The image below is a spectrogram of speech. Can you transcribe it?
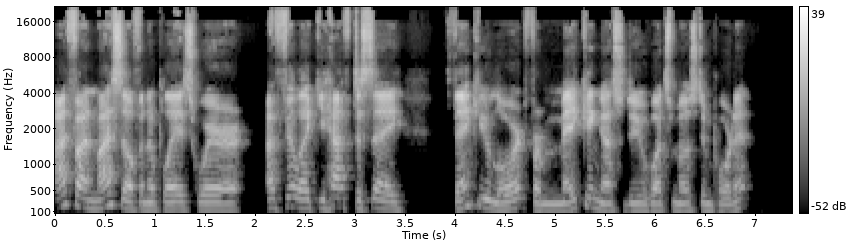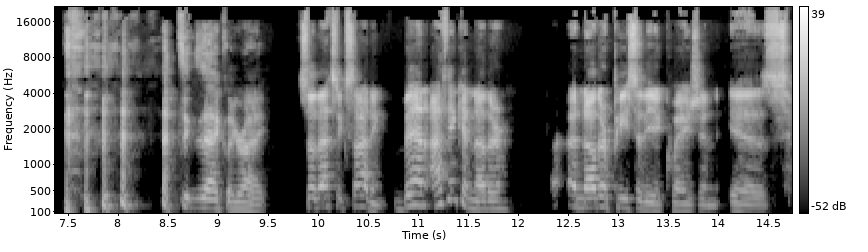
I find myself in a place where I feel like you have to say, Thank you, Lord, for making us do what's most important. that's exactly right. So that's exciting. Ben, I think another another piece of the equation is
